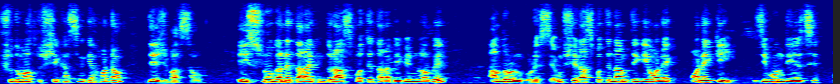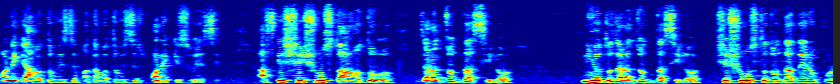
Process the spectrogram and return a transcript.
শুধুমাত্র শেখ হাসিনাকে হটাও, দেশ বাঁচাও। এই স্লোগানে তারা কিন্তু রাজপথে তারা বিভিন্নভাবে আন্দোলন করেছে এবং সেই রাজপথে নামতে গিয়ে অনেক, অনেকেই জীবন দিয়েছে, অনেকে আহত হয়েছে, হতাহত হয়েছে, অনেক কিছু হয়েছে। আজকে সেই সমস্ত আহত যারা যোদ্ধা ছিল নিহত যারা যোদ্ধা ছিল, সে সমস্ত যোদ্ধাদের উপর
